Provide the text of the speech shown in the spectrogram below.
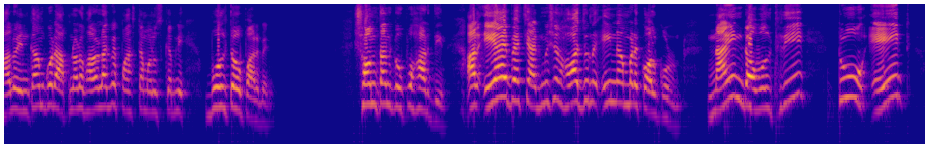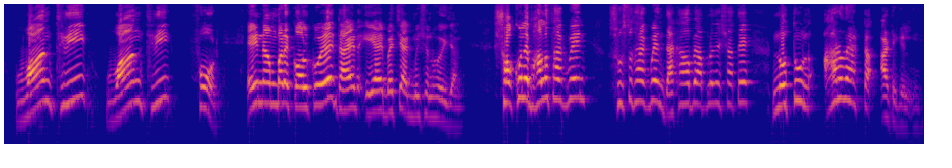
ভালো ইনকাম করে, আপনারও ভালো লাগবে। পাঁচটা মানুষকে আপনি বলতেও পারবেন। সন্তানকে উপহার দিন। আর এআই ব্যাচে অ্যাডমিশন হওয়ার জন্য এই নাম্বারে কল করুন। Nine double three two eight one three one three four এই নাম্বারে কল করে ডাইরেক্ট এআই ব্যাচে অ্যাডমিশন হয়ে যান। সকলে ভালো থাকবেন, সুস্থ থাকবেন। দেখা হবে আপনাদের সাথে নতুন আরও একটা আর্টিকেল নিয়ে।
